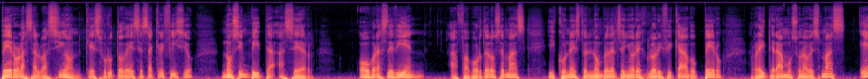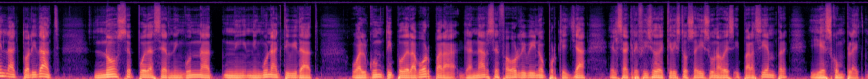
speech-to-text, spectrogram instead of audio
pero la salvación, que es fruto de ese sacrificio, nos invita a hacer obras de bien a favor de los demás y con esto el nombre del Señor es glorificado, pero reiteramos una vez más, en la actualidad no se puede hacer ninguna, ninguna actividad o algún tipo de labor para ganarse favor divino porque ya el sacrificio de Cristo se hizo una vez y para siempre y es completo.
